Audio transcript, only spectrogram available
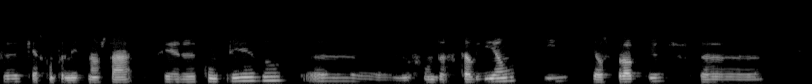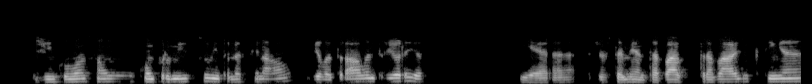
que, que esse compromisso não está ser cumprido, uh, no fundo retaliam e eles próprios uh, desvinculam-se a um compromisso internacional bilateral anterior a esse, que era justamente a base de trabalho que tinha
